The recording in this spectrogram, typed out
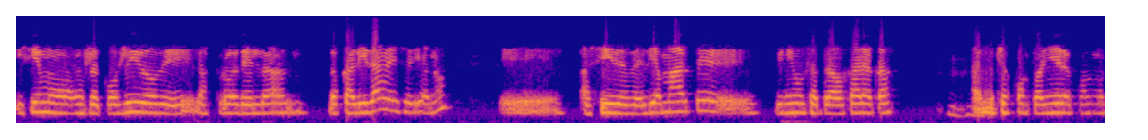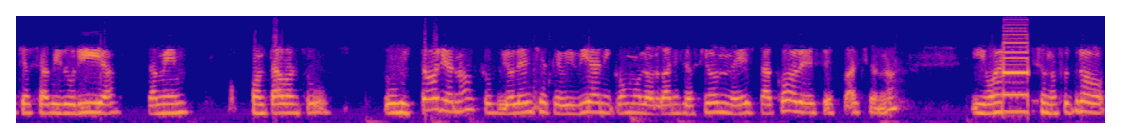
hicimos un recorrido de las de las localidades, sería, ¿no? Eh, así desde el día martes eh, vinimos a trabajar acá hay muchas compañeras con mucha sabiduría, también contaban sus sus historias, ¿no? Sus violencias que vivían y cómo la organización destacó de ese espacio, ¿no? Y bueno, eso nosotros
